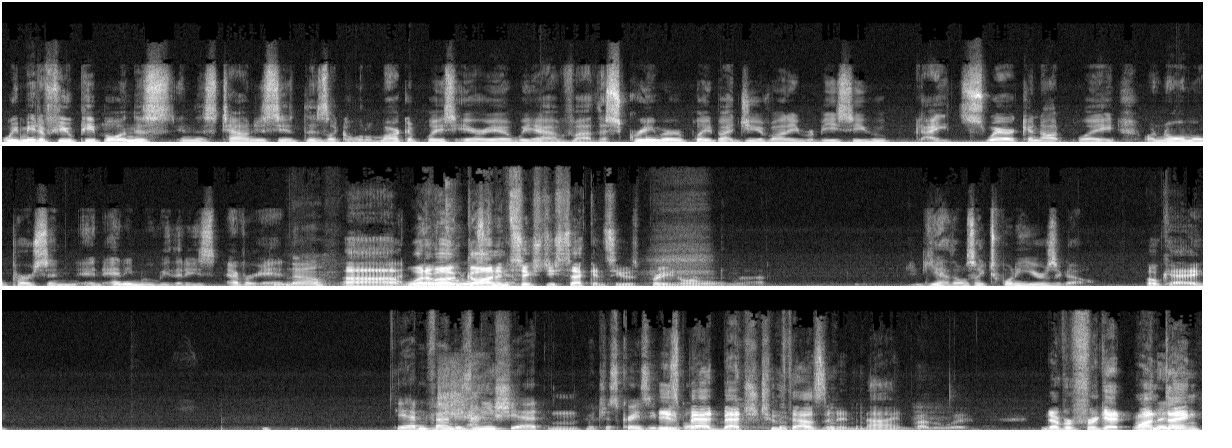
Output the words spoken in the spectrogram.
we meet a few people in this in this town. You see, there's like a little marketplace area. We have uh, the Screamer, played by Giovanni Ribisi, who I swear cannot play a normal person in any movie that he's ever in. No. Uh, Uh, what no about Gone in 60 Seconds? He was pretty normal in that. Yeah, that was like 20 years ago. Okay. He hadn't found his niche yet, which is crazy. Mm. He's people. Bad Batch 2009, by the way. Never forget one And then thing.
